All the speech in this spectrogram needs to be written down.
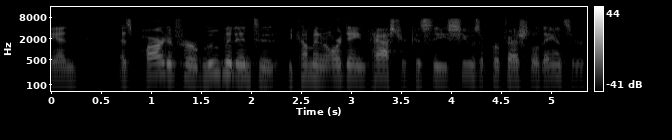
and as part of her movement into becoming an ordained pastor, because see, she was a professional dancer,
